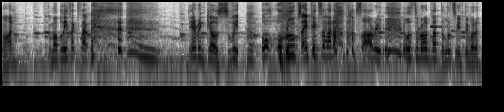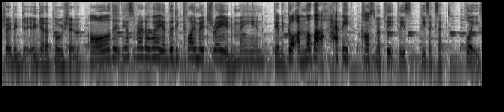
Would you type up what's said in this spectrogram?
Come on, Come on, please accept. there we go, sweet. Oh, oops, I picked someone up. I'm sorry. It was the wrong button. Let's see if they want to trade and get, and get a potion. Oh, they, they just ran away and they declined my trade, man. There we go, another happy customer. Please, please, please accept. Please,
